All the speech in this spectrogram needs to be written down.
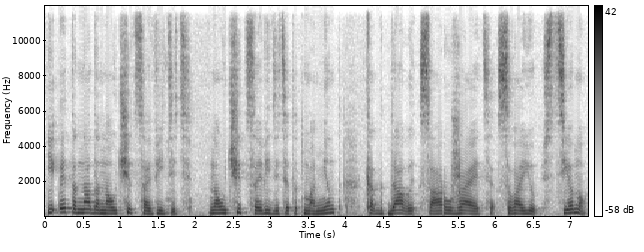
И это надо научиться видеть научиться видеть этот момент, когда вы сооружаете свою стену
